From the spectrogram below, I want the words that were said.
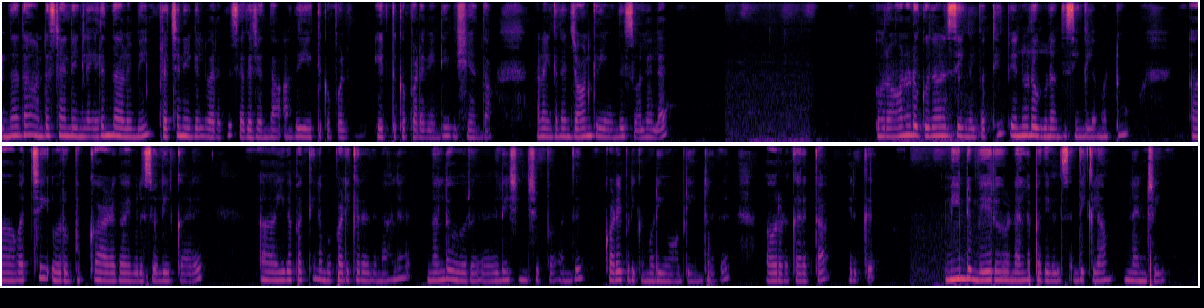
என்னதான் அண்டர்ஸ்டாண்டிங்கில் இருந்தாலுமே பிரச்சனைகள் வர்றது சகஜம்தான். அது ஏற்றுக்கப்பட ஏற்றுக்கப்பட வேண்டிய விஷயந்தான் ஆனால் இதெல்லாம் ஜான் கிரே வந்து சொல்லலை. ஒரு ஆணோட குணாதிசயங்கள் பற்றி பெண்ணோட குணாதிசயங்களை மட்டும் வச்சு ஒரு புக்கை அழகாக இவர் சொல்லியிருக்காரு. இதை பற்றி நம்ம படிக்கிறதுனால நல்ல ஒரு ரிலேஷன்ஷிப்பை வந்து கடைப்பிடிக்க முடியும் அப்படின்றது அவரோட கருத்தாக இருக்குது மீண்டும் வேறு ஒரு நல்ல பதிவில் சந்திக்கலாம். நன்றி.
